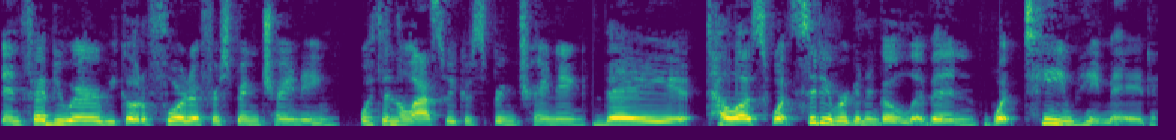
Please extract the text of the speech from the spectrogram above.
in February, we go to Florida for spring training. Within the last week of spring training, they tell us what city we're going to go live in, what team he made.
